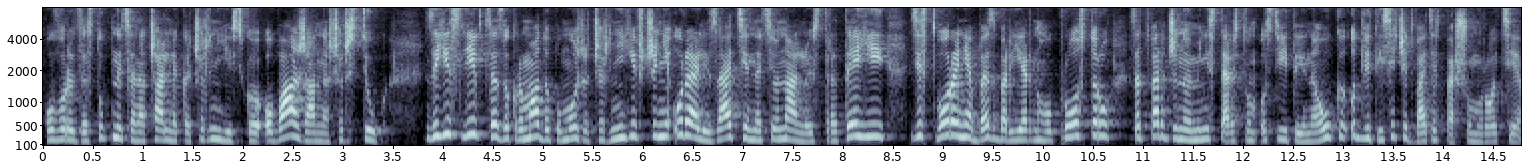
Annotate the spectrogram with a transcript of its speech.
говорить заступниця начальника Чернігівської ОВА Жанна Шерстюк. За її слів, це зокрема допоможе Чернігівщині у реалізації національної стратегії зі створення безбар'єрного простору, затвердженої Міністерством освіти і науки у 2021 році.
